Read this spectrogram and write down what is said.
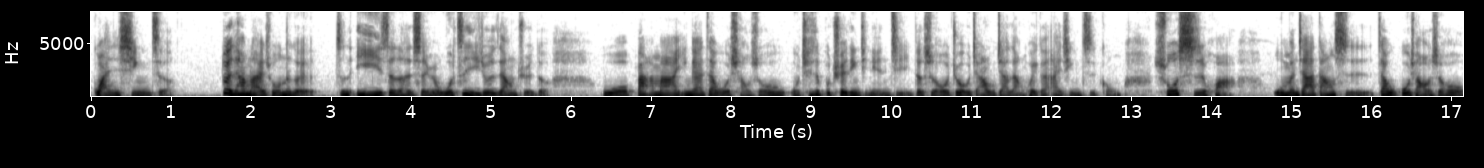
关心着。对他们来说，那个真的意义真的很深远。我自己就是这样觉得。我爸妈应该在我小时候，我其实不确定几年级的时候就有加入家长会跟爱心职工。说实话。我们家当时在我国小的时候，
